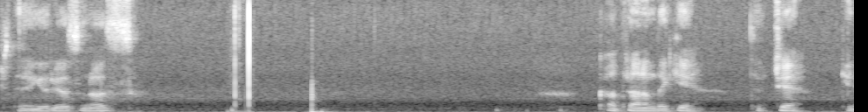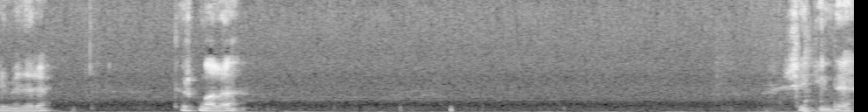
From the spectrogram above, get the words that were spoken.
İşte görüyorsunuz. Kadranındaki Türkçe kelimeleri. Türk malı. şekilde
